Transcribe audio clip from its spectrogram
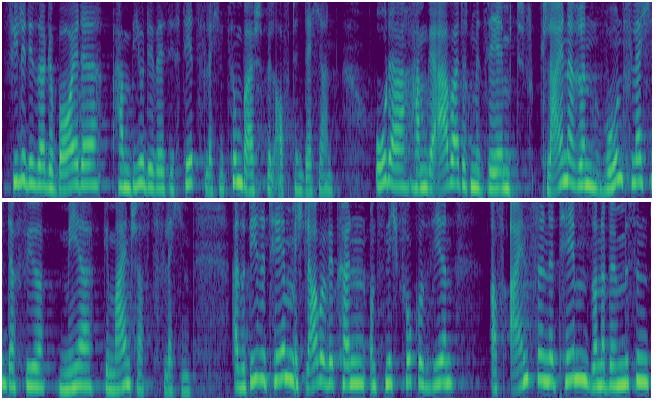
viele dieser Gebäude haben Biodiversitätsflächen, zum Beispiel auf den Dächern. Oder haben gearbeitet mit sehr, mit kleineren Wohnflächen, dafür mehr Gemeinschaftsflächen. Also diese Themen, ich glaube, wir können uns nicht fokussieren auf einzelne Themen, sondern wir müssen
